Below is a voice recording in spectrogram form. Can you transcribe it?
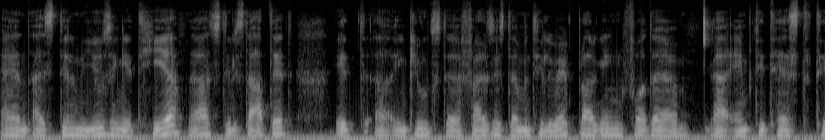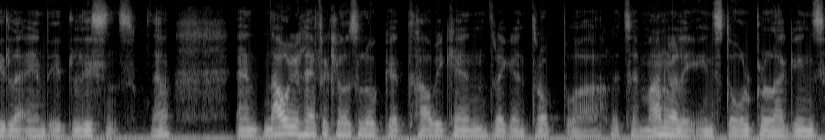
and I still am using it here, yeah, still started. It uh, includes the file system and TiddlyWeb plugin for the uh, empty test tiddler and it listens. Yeah and now we'll have a closer look at how we can drag and drop or let's say manually install plugins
